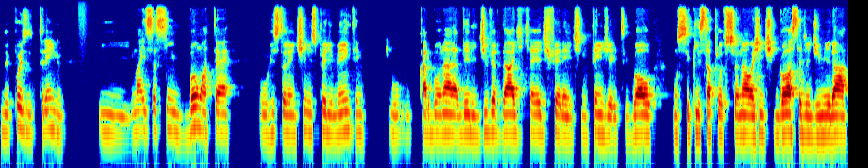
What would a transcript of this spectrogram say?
depois do treino, e mas assim, vão até o restaurantino, experimentem o carbonara dele de verdade, que aí é diferente, não tem jeito. Igual um ciclista profissional, a gente gosta de admirar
